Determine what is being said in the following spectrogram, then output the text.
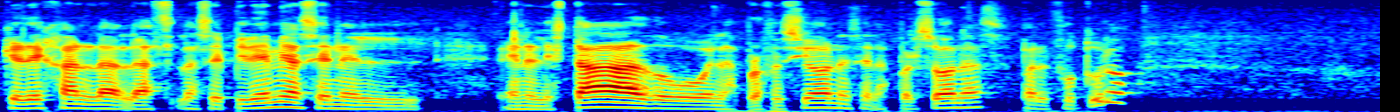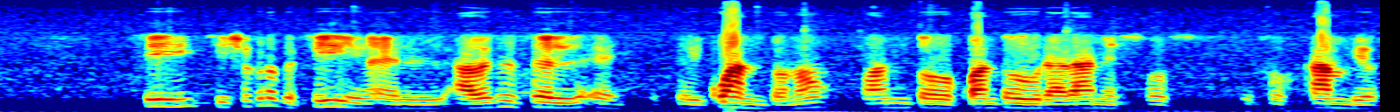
que dejan las, las, epidemias en el, en el Estado, en las profesiones, en las personas para el futuro. Sí, sí, yo creo que sí. El, a veces el, el cuánto, ¿no? ¿Cuánto, cuánto durarán esos, esos cambios?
